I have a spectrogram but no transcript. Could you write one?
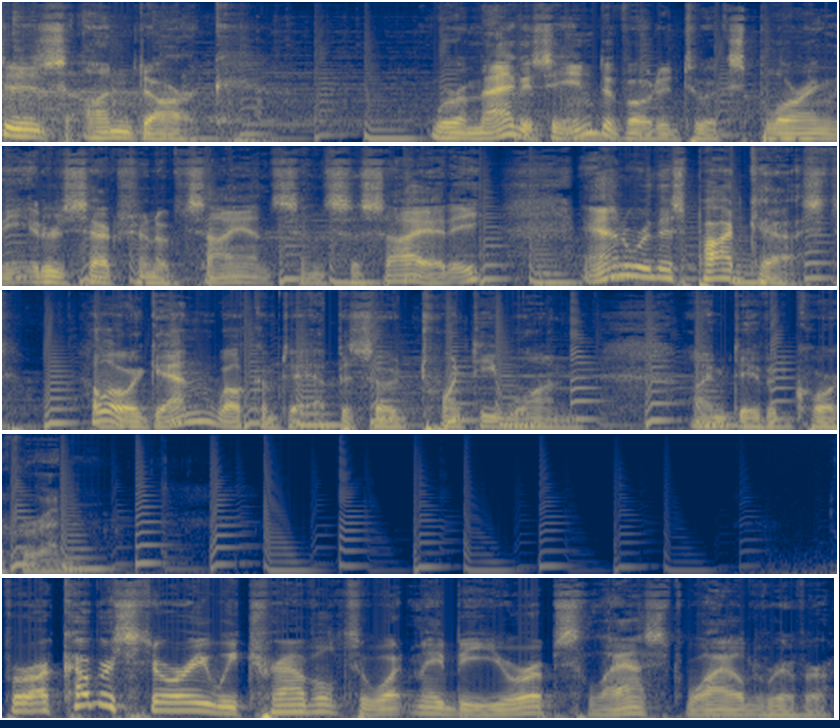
is Undark. We're a magazine devoted to exploring the intersection of science and society, and we're this podcast. Hello again. Welcome to episode 21. I'm David Corcoran. For our cover story, we travel to what may be Europe's last wild river.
